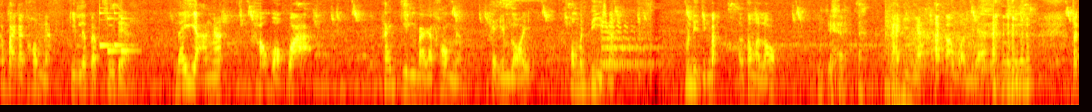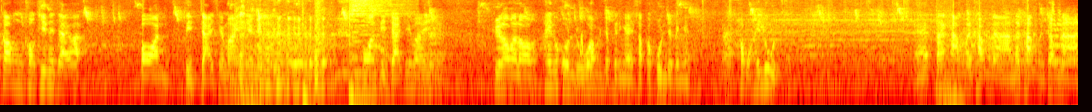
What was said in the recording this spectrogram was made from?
กำปายกระท่อมเนี่ยกินแล้วแบบสู้แดดได้อย่างนะเขาบอกว่าให้กินใบกระท่อมเนี่ยกับเอ็มร้อยพอมันดีดนะมันดีดจริงปะเราต้องมาลองอีกแกได้อีกแล้วตากล้องบอกอีกแล้วตากล้องคงคิดในใจว่าปอนติดใจใช่ไหมอย่างเงี้ยปอนติดใจใช่ไหมคือเรามาลองให้ทุกคนดูว่ามันจะเป็นไงสรรพคุณจะเป็นไงเขาบอกให้รูดแต่ตาทำมันชำนาญนะทำเหมือนชำนาญ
